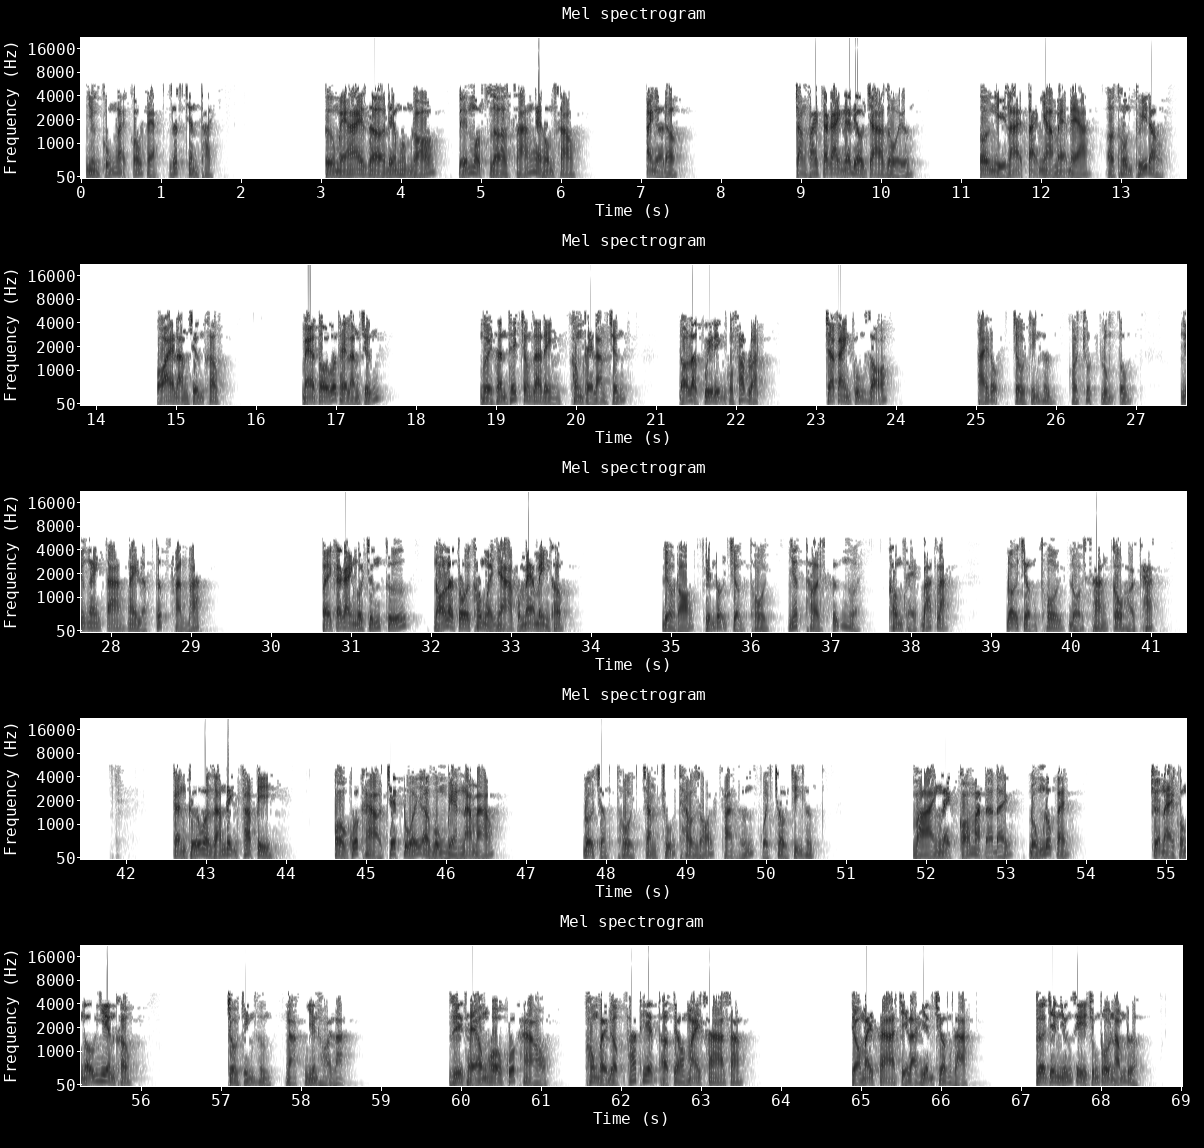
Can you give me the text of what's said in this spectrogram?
nhưng cũng lại có vẻ rất chân thành. Từ 12 giờ đêm hôm đó đến 1 giờ sáng ngày hôm sau, anh ở đâu? Chẳng phải các anh đã điều tra rồi ư? Tôi nghỉ lại tại nhà mẹ đẻ ở thôn Thúy Đầu. Có ai làm chứng không? Mẹ tôi có thể làm chứng. Người thân thích trong gia đình không thể làm chứng. Đó là quy định của pháp luật. Chắc anh cũng rõ. Thái độ Châu Chính Hưng có chút lúng túng, nhưng anh ta ngay lập tức phản bác. Vậy các anh có chứng cứ nói là tôi không ở nhà của mẹ mình không? Điều đó khiến đội trưởng Thôi nhất thời sững người, không thể bác lại. Đội trưởng Thôi đổi sang câu hỏi khác. Căn cứ vào giám định pháp y, Hồ Quốc Hào chết đuối ở vùng biển Nam Áo. Đội trưởng Thôi chăm chú theo dõi phản ứng của Châu Chính Hưng. Và anh lại có mặt ở đấy, đúng lúc ấy. Chuyện này có ngẫu nhiên không? Châu Chính Hưng ngạc nhiên hỏi lại. Di thể ông Hồ Quốc Hào không phải được phát hiện ở Tiểu Mai Sa sao? Tiểu Mai Sa chỉ là hiện trường giả. Dựa trên những gì chúng tôi nắm được,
